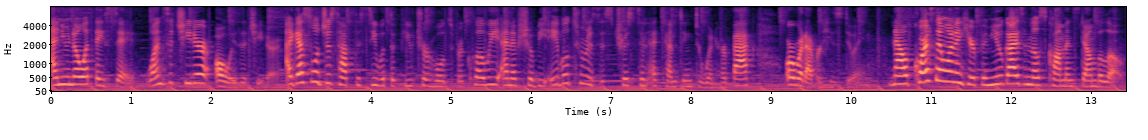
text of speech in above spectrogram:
And you know what they say, once a cheater, always a cheater. I guess we'll just have to see what the future holds for Khloe and if she'll be able to resist Tristan attempting to win her back or whatever he's doing. Now, of course, I want to hear from you guys in those comments down below.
